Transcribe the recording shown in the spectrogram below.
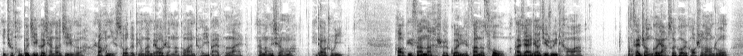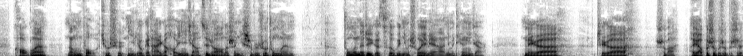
你就从不及格讲到及格，然后你所有的评判标准呢都按照一百分来，那能行吗？一定要注意。好，第三呢是关于犯的错误，大家一定要记住一条啊，在整个雅思口语考试当中，考官能否就是你留给他一个好印象？最重要的是你是不是说中文？中文的这个词我给你们说一遍啊，你们听一下。那个，这个是吧？哎呀，不是不是不是，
